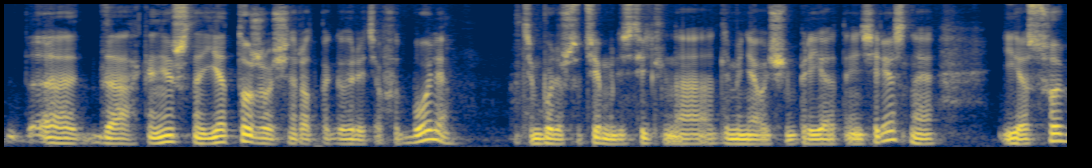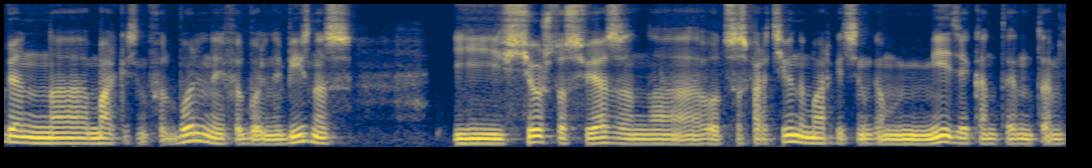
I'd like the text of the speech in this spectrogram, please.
Да, да, конечно. Я тоже очень рад поговорить о футболе. Тем более, что тема действительно для меня очень приятная и интересная. И особенно маркетинг футбольный, футбольный бизнес – и все, что связано вот со спортивным маркетингом, медиа-контентом.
